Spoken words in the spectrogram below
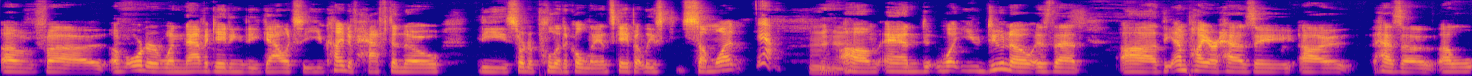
of uh, of order when navigating the galaxy, you kind of have to know the sort of political landscape at least somewhat. Yeah. Mm. Mhm. Um, and what you do know is that uh, the Empire has a uh, has a, a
